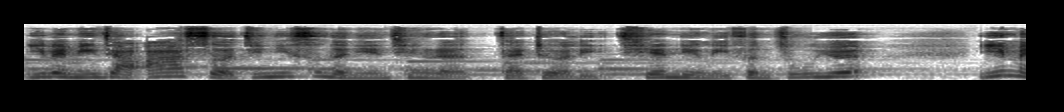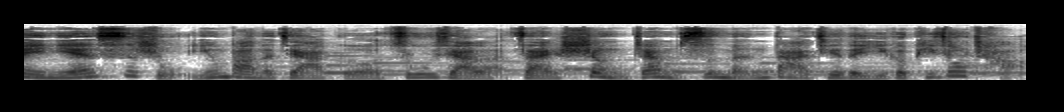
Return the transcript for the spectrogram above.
一位名叫阿瑟·吉尼斯的年轻人在这里签订了一份租约。以每年四十五英镑的价格租下了在圣詹姆斯门大街的一个啤酒厂，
